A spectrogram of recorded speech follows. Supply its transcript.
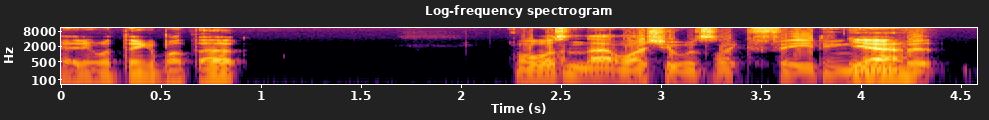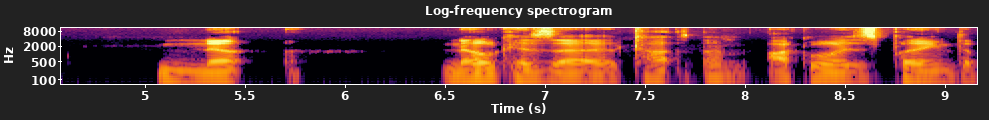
anyone think about that? Well, wasn't that why she was like fading Yeah. a bit? No, no, because uh, Co- um, Aqua is putting the.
